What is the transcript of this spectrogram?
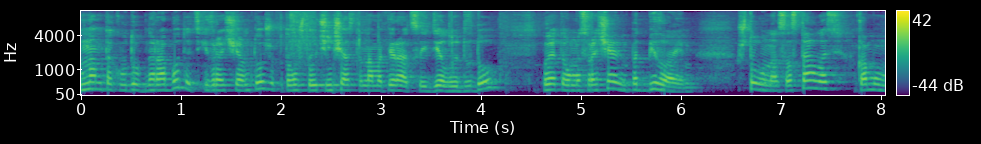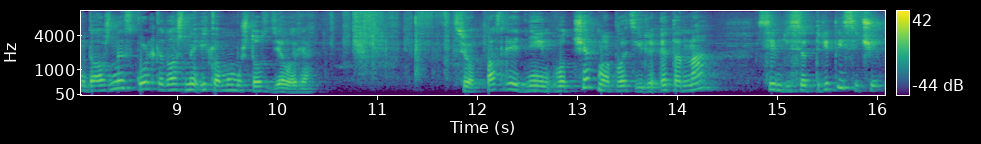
Нам так удобно работать, и врачам тоже, потому что очень часто нам операции делают в долг, поэтому мы с врачами подбиваем, что у нас осталось, кому мы должны, сколько должны и кому мы что сделали. Все, последний вот чек мы оплатили, это на 73 тысячи.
